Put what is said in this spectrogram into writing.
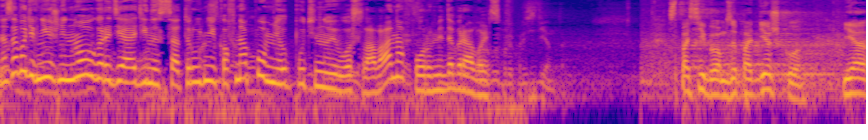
На заводе в Нижнем Новгороде один из сотрудников напомнил Путину его слова на форуме добровольцев. Спасибо вам за поддержку я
